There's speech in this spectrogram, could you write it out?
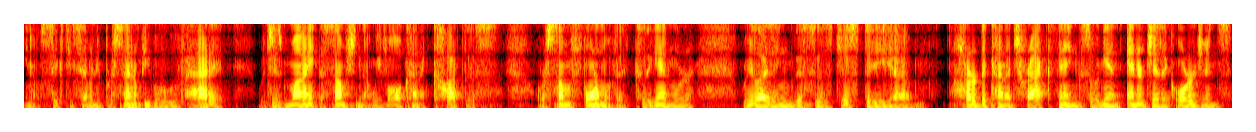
you know 60, 70 percent of people who have had it, which is my assumption that we've all kind of caught this or some form of it, because again we're realizing this is just a um, hard to kind of track thing. So again, energetic origins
